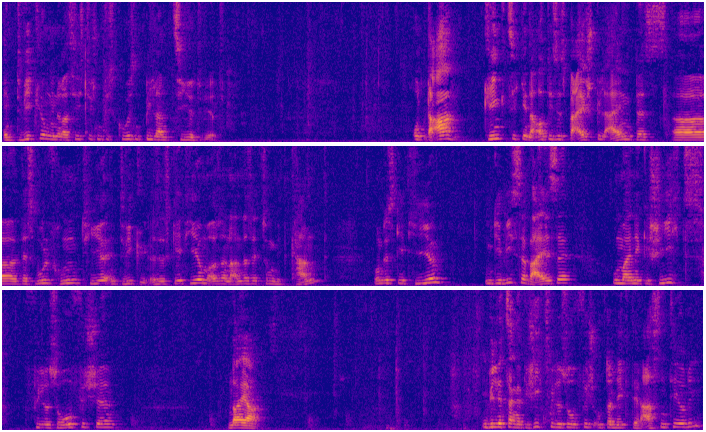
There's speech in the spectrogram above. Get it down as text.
Entwicklung in rassistischen Diskursen bilanziert wird. Und da klingt sich genau dieses Beispiel ein, das, äh, das Wolf Hund hier entwickelt. Also es geht hier um Auseinandersetzung mit Kant und es geht hier in gewisser Weise um eine geschichtsphilosophische, naja, ich will jetzt sagen eine geschichtsphilosophisch unterlegte Rassentheorie,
